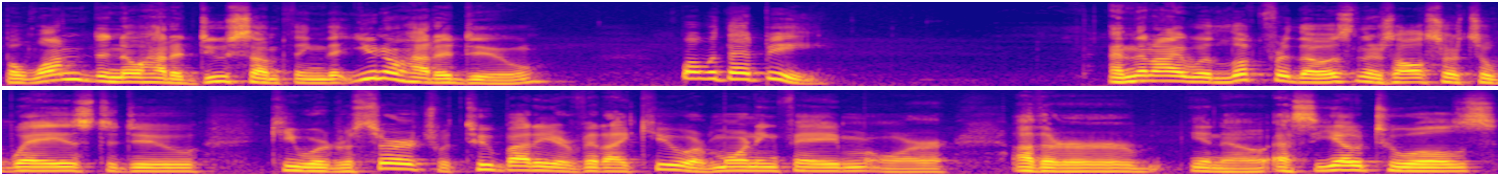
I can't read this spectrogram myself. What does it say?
but wanted to know how to do something that you know how to do, what would that be? And then I would look for those, and there's all sorts of ways to do keyword research with TubeBuddy or vidIQ or Morning Fame or other, you know, SEO tools.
